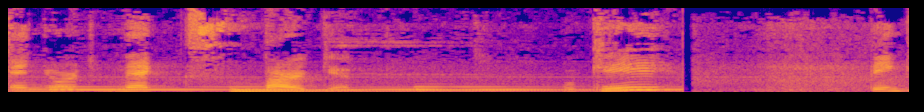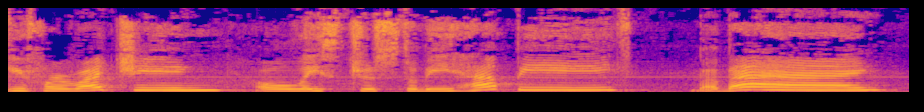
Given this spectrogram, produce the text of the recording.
and your next target. Okay? Thank you for watching. Always choose to be happy. Bye-bye.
